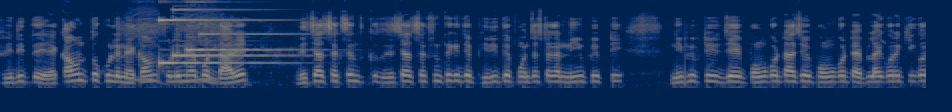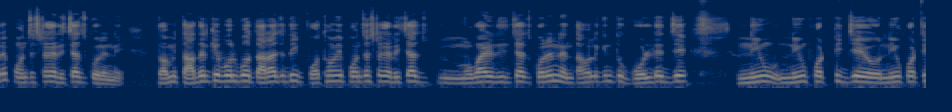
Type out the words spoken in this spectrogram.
ফ্রিতে অ্যাকাউন্ট তো খুলে নেয়। অ্যাকাউন্ট খুলে নেওয়ার পর direct recharge section recharge section থেকে যে ফ্রিতে পঞ্চাশ টাকা নিউ ফিফটি নিউ ফিফটি যে প্রোমো কোডটা আছে, ওই প্রোমো কোডটা অ্যাপ্লাই করে কি করে? পঞ্চাশ টাকা রিচার্জ করে নেয়। তো আমি তাদেরকে বলব, তারা যদি প্রথমে পঞ্চাশ টাকা রিচার্জ মোবাইল রিচার্জ করে নেন, তাহলে কিন্তু গোল্ডের যে নিউ নিউ ফর্টির যে নিউ ফর্টি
